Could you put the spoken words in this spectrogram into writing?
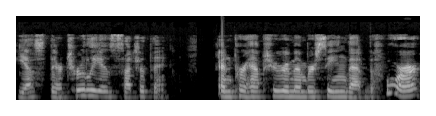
Yes, there truly is such a thing. And perhaps you remember seeing that before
